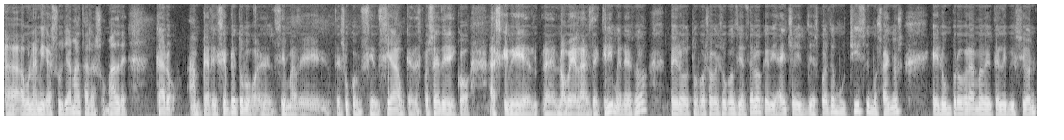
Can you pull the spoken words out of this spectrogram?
a una amiga suya a matar a su madre. Claro, Amperry siempre tuvo encima de, de su conciencia, aunque después se dedicó a escribir eh, novelas de crímenes, ¿no? Pero tuvo sobre su conciencia lo que había hecho y después de muchísimos años en un programa de televisión,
